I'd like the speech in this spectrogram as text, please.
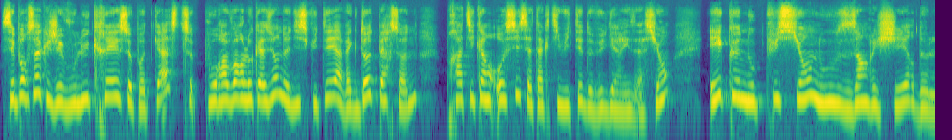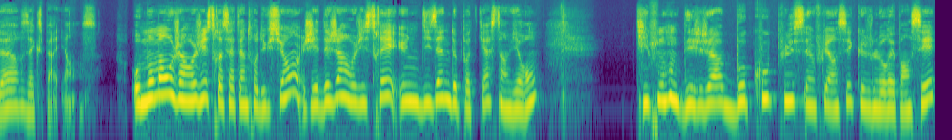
C'est pour ça que j'ai voulu créer ce podcast, pour avoir l'occasion de discuter avec d'autres personnes pratiquant aussi cette activité de vulgarisation et que nous puissions nous enrichir de leurs expériences. Au moment où j'enregistre cette introduction, j'ai déjà enregistré une dizaine de podcasts environ qui m'ont déjà beaucoup plus influencé que je l'aurais pensé.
